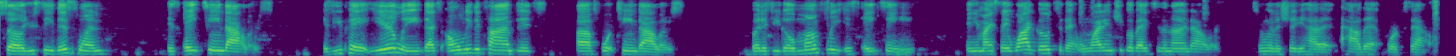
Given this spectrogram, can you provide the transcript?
So you see this one is $18. If you pay it yearly, that's only the time that it's uh, $14. But if you go monthly, it's 18. And you might say, why go to that one? Why didn't you go back to the $9? So I'm going to show you how that, how that works out.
